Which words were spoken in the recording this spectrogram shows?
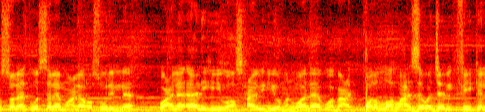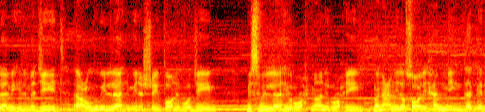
ওসলাত ওয়াসালাম আলা রসুলিল্লাহ। وعلى آله وأصحابه ومن والاه وبعد قال الله عز وجل في كلامه المجيد أعوذ بالله من الشيطان الرجيم بسم الله الرحمن الرحيم من عمل صالحا من ذكر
